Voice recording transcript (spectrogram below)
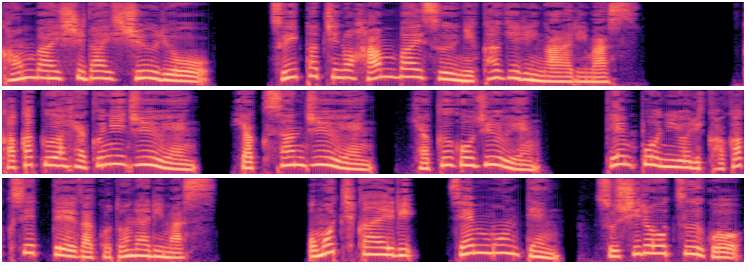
完売次第終了。1日の販売数に限りがあります。価格は120円、130円、150円。店舗により価格設定が異なります。お持ち帰り、専門店、スシロー通号、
